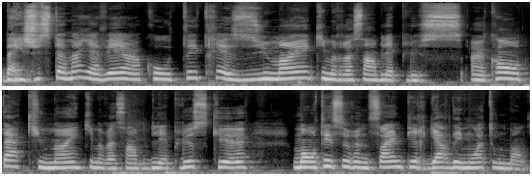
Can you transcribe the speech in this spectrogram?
ben justement, il y avait un côté très humain qui me ressemblait plus, un contact humain qui me ressemblait plus que monter sur une scène puis regardez-moi tout le monde.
